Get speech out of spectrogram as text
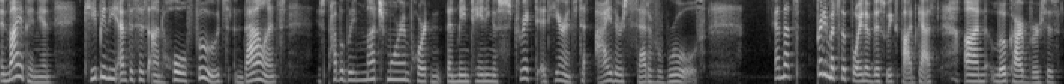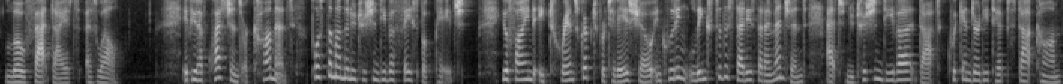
In my opinion, keeping the emphasis on whole foods and balance is probably much more important than maintaining a strict adherence to either set of rules. And that's pretty much the point of this week's podcast on low carb versus low fat diets as well. If you have questions or comments, post them on the Nutrition Diva Facebook page. You'll find a transcript for today's show, including links to the studies that I mentioned, at nutritiondiva.quickanddirtytips.com,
